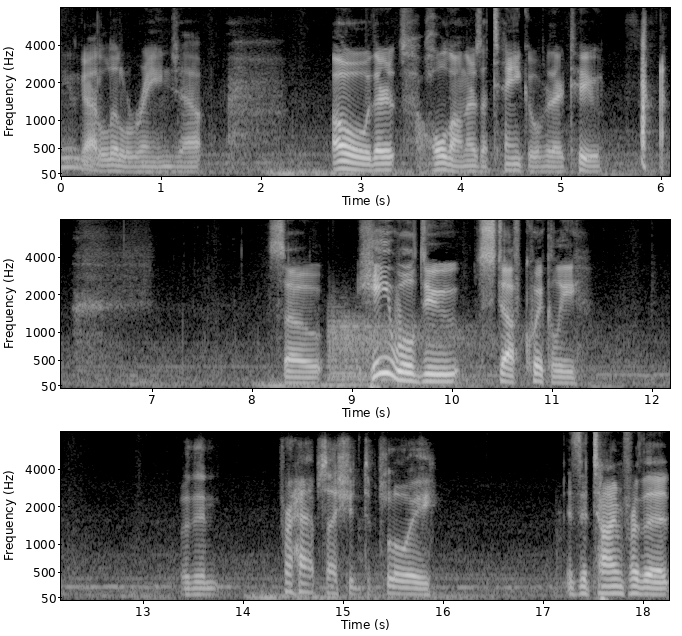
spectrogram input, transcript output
He's got a little range out. Oh, there's... Hold on, there's a tank over there, too. so, he will do stuff quickly. But then perhaps I should deploy Is it time for the,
